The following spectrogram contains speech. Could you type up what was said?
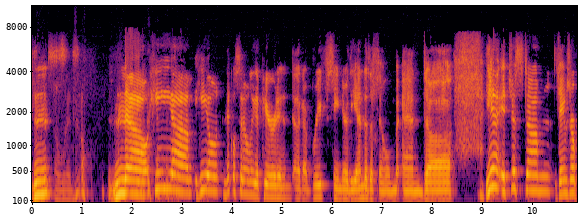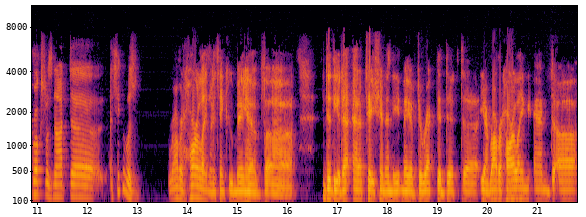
the Mm. original. No, he um, he Nicholson only appeared in like a brief scene near the end of the film, and uh, yeah, it just um, James L. Brooks was not. Uh, I think it was Robert Harling, I think, who may have uh, did the ad- adaptation and he may have directed it. Uh, yeah, Robert Harling, and uh,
